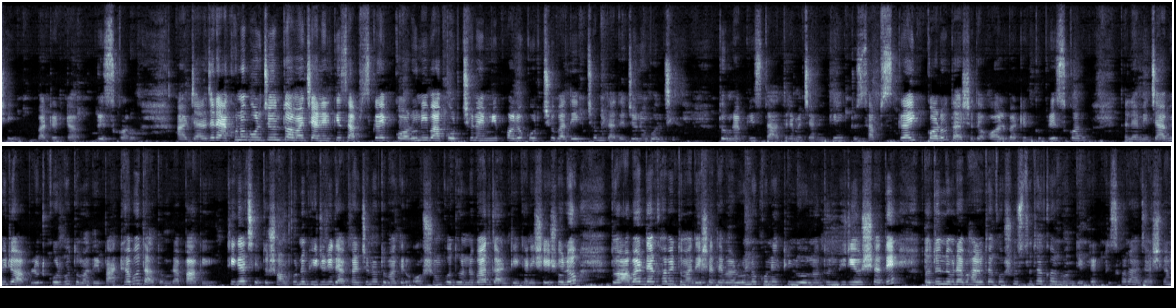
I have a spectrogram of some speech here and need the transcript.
সেই বাটনটা প্রেস করো। আর যারা যারা এখনও পর্যন্ত আমার চ্যানেলকে সাবস্ক্রাইব করনি বা করছ না, এমনি ফলো করছ বা দেখছ, আমি তাদের জন্য বলছি তোমরা প্লিজ তাড়াতাড়ি আমার চ্যানেলকে একটু সাবস্ক্রাইব করো, তার সাথে অল বাটনকে প্রেস করো। তাহলে আমি যা ভিডিও আপলোড করব, তোমাদের পাঠাবো, তা তোমরা পাবে। ঠিক আছে? তো সম্পূর্ণ ভিডিওটি দেখার জন্য তোমাদের অসংখ্য ধন্যবাদ। গানটি এখানে শেষ হলো। তো আবার দেখাবে তোমাদের সাথে আবার অন্য কোনো একটি নতুন ভিডিওর সাথে। ততদিন তোমরা ভালো থাকো, সুস্থ থাকো, আর মন দিয়ে প্র্যাকটিস করো। আজ আসলাম,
